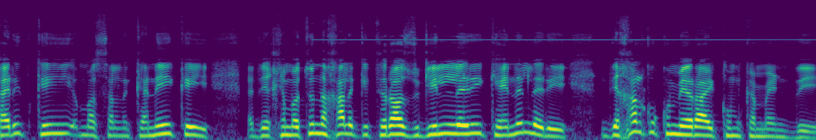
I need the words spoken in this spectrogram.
خرید کوي، مثلا کني کوي. د قیمتونه خلک اعتراض وګیل لري کین لري؟ د خلکو کوم رائے کوم کمنټ دی؟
